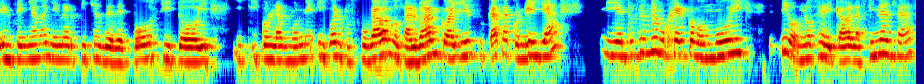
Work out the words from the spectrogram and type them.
enseñaba a llenar fichas de depósito y, y, con las monedas y bueno, pues jugábamos al banco allí en su casa con ella y entonces una mujer como muy, digo, no se dedicaba a las finanzas,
